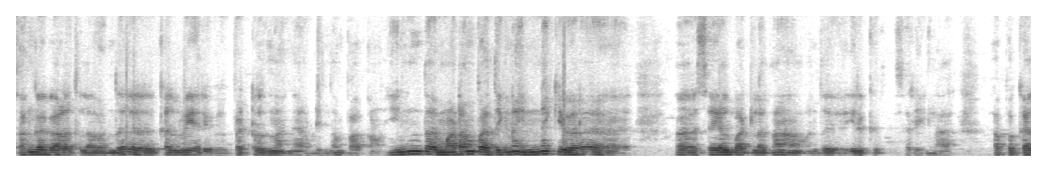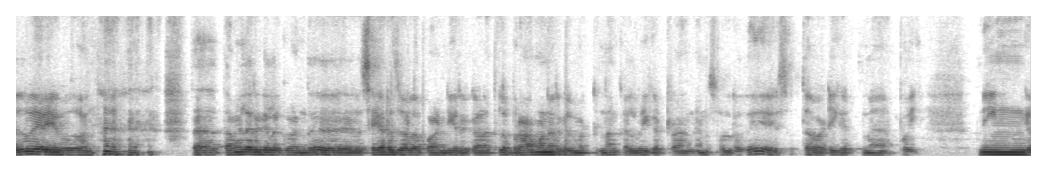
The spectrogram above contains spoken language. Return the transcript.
சங்க காலத்துல வந்து கல்வி அறிவு பெற்றிருந்தாங்க அப்படின்னு தான் பார்க்கணும். இந்த மடம் பார்த்தீங்கன்னா, இன்னைக்கு வர செயல்பாட்டில் தான் வந்து இருக்குது. சரிங்களா? அப்ப கல்வி அறிவு வந்து த தமிழர்களுக்கு வந்து சேர சோழ பாண்டியர் காலத்துல பிராமணர்கள் மட்டும்தான் கல்வி கட்டுறாங்கன்னு சொல்றதே சுத்த வடிகட்டின பொய். நீங்க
